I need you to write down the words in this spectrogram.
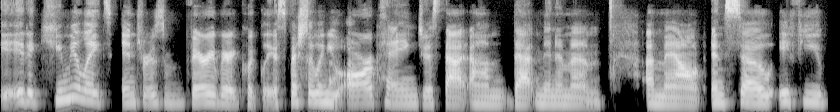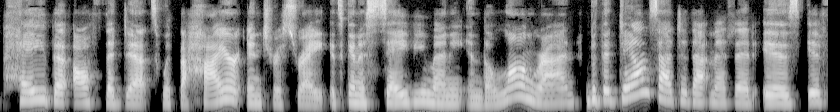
it accumulates interest very very quickly especially when you are paying just that um, that minimum amount. And so if you pay the off the debts with the higher interest rate, it's going to save you money in the long run. But the downside to that method is if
